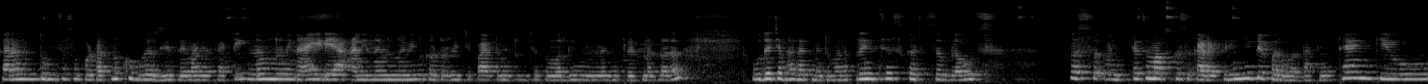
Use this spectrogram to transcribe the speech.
कारण तुमचा सपोर्ट असणं खूप गरजेचं आहे माझ्यासाठी. नवनवीन आयडिया आणि नवीन नवीन कटोरीचे पार्ट मी तुमच्यासमोर घेऊन येण्याचा प्रयत्न करेन. उद्याच्या भागात मी तुम्हाला प्रिन्सेस कटचं ब्लाऊज कसं म्हणजे त्याचं माप कसं काढायचं हे मी पेपरवर दाखवेन थँक्यू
